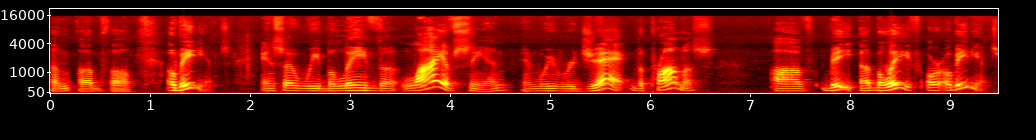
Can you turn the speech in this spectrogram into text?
um, of uh, obedience. And so we believe the lie of sin and we reject the promise of be, uh, belief or obedience.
